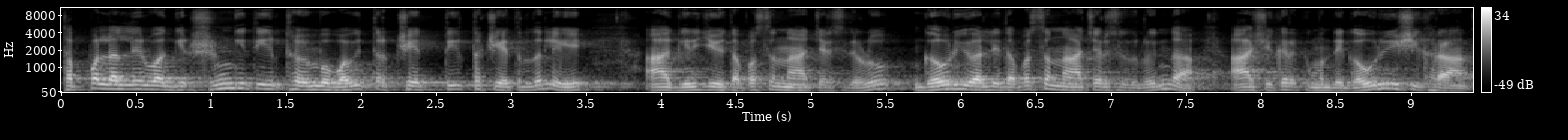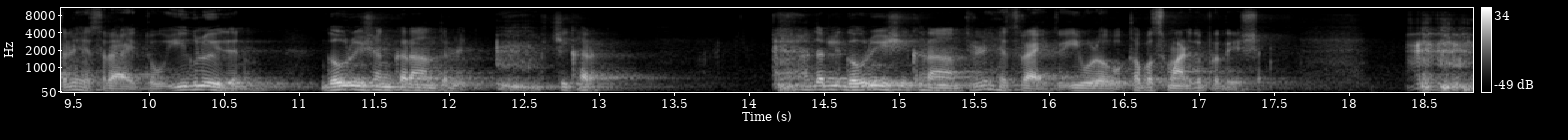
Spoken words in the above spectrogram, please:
ತಪ್ಪಲ್ಲಲ್ಲಿರುವ ಗಿ, ಶೃಂಗಿತೀರ್ಥವೆಂಬ ಪವಿತ್ರ ಕ್ಷೇ, ತೀರ್ಥಕ್ಷೇತ್ರದಲ್ಲಿ ಆ ಗಿರಿಜೆಯು ತಪಸ್ಸನ್ನು ಆಚರಿಸಿದಳು. ಗೌರಿಯು ಅಲ್ಲಿ ತಪಸ್ಸನ್ನು ಆಚರಿಸಿದ್ರಿಂದ ಆ ಶಿಖರಕ್ಕೆ ಮುಂದೆ ಗೌರಿ ಶಿಖರ ಅಂತೇಳಿ ಹೆಸರಾಯಿತು. ಈಗಲೂ ಇದೆ ಗೌರಿ ಶಂಕರ ಅಂತೇಳಿ. ಶಿಖರ. ಅದರಲ್ಲಿ ಗೌರಿ ಶಿಖರ ಅಂತೇಳಿ ಹೆಸರಾಯಿತು ಇವಳು ತಪಸ್ಸು ಮಾಡಿದ ಪ್ರದೇಶ.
